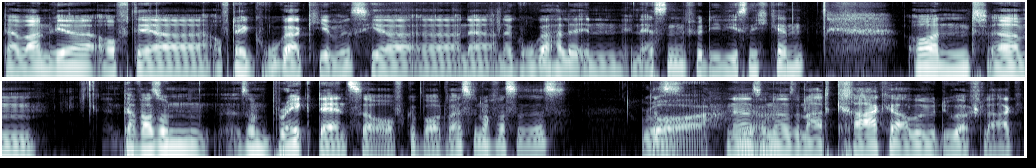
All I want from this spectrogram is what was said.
Da waren wir auf der, auf der Gruger-Kirmes hier äh, an der, an der Gruger-Halle in, in Essen, für die, die es nicht kennen. Und ähm, da war so ein, so ein Breakdancer aufgebaut. Weißt du noch, was das ist? Das, Boah, ne, ja. so, eine, so eine Art Krake, aber mit Überschlag.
